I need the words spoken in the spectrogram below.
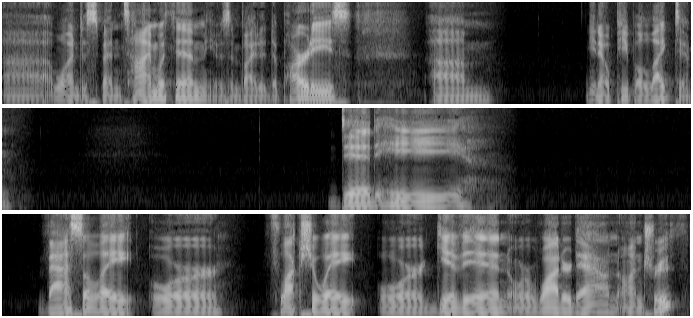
uh, wanted to spend time with him. He was invited to parties. Um, you know, people liked him. Did he vacillate or fluctuate or give in or water down on truth?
